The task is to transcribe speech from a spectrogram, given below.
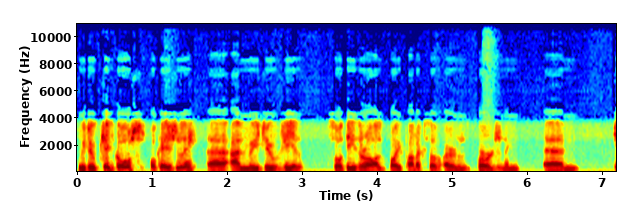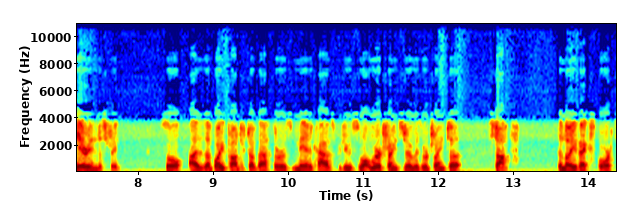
we do kid goat occasionally, uh, and we do veal. So these are all byproducts of Ireland's burgeoning um, dairy industry. So as a byproduct of that, there's male calves produced. So what we're trying to do is we're trying to stop the live exports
